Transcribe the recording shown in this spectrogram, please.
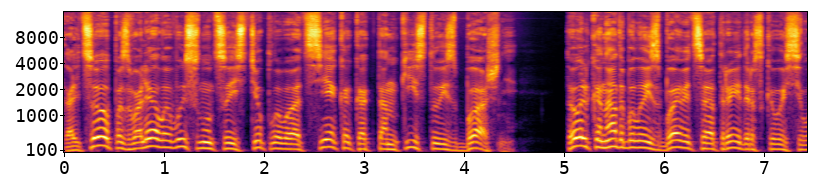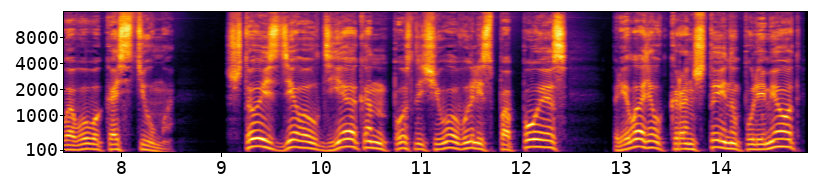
Кольцо позволяло высунуться из теплого отсека, как танкисту из башни, только надо было избавиться от рейдерского силового костюма. Что и сделал Дьякон, после чего вылез по пояс, приладил к кронштейну пулемет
